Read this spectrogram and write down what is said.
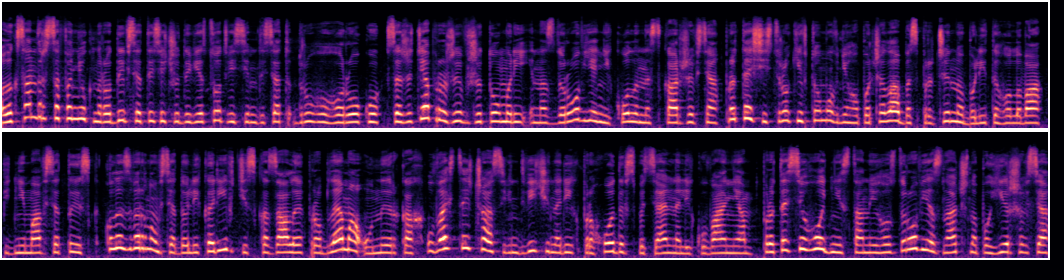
Олександр Сафанюк народився 1982 року. Все життя прожив в Житомирі і на здоров'я ніколи не скаржився. Проте шість років тому в нього почала безпричинно боліти голова. Піднімався тиск. Коли звернувся до лікарів, ті сказали, проблема у нирках. Увесь цей час він двічі на рік проходив спеціальне лікування. Проте сьогодні стан його здоров'я значно погіршився.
